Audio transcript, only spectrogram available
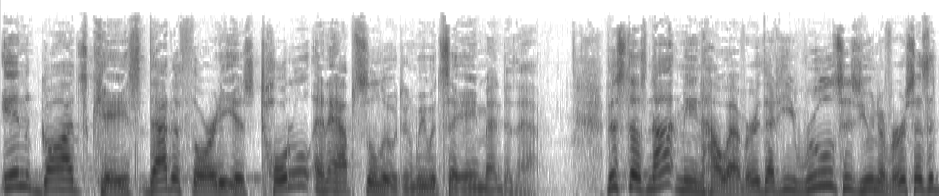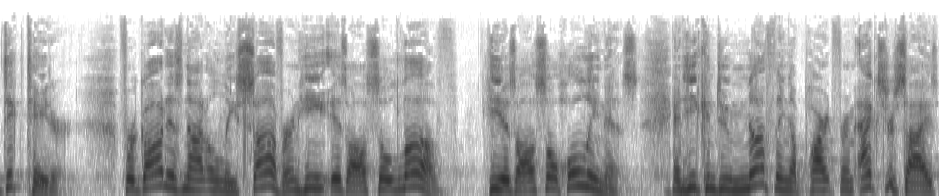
in God's case, that authority is total and absolute, and we would say amen to that. This does not mean, however, that he rules his universe as a dictator. For God is not only sovereign, he is also love. He is also holiness. And he can do nothing apart from exercise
